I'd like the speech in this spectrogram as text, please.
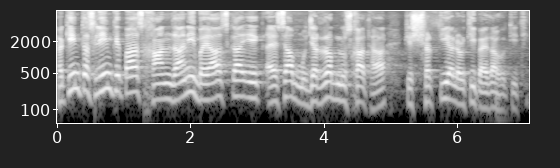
हकीम तस्लीम के पास ख़ानदानी बयास का एक ऐसा मुजर्रब नुस्खा था कि शर्तिया लड़की पैदा होती थी।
